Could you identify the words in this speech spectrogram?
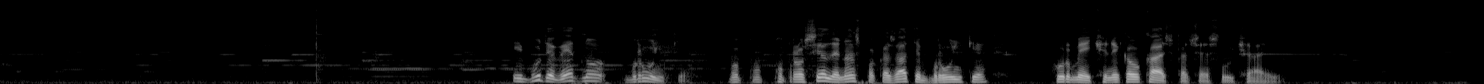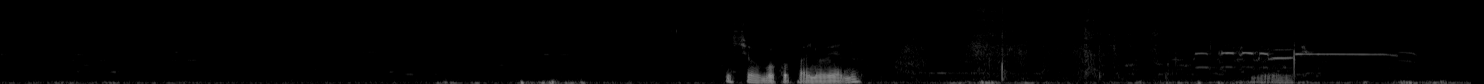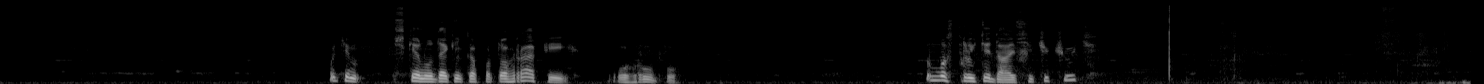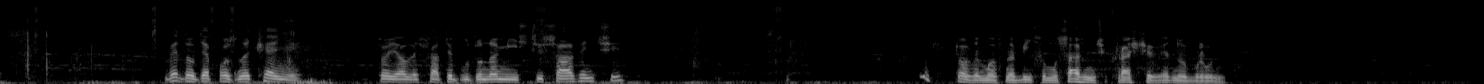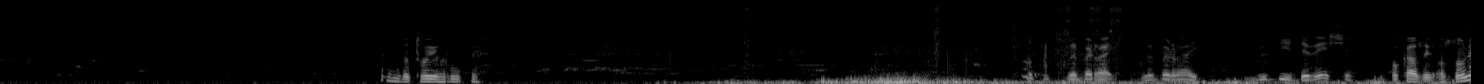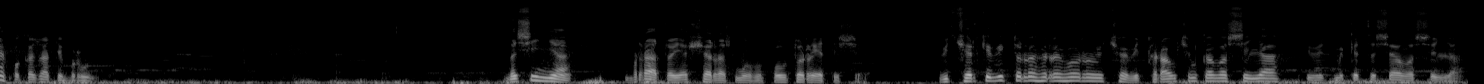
І буде видно бруньки. Бо попросили нас показати бруньки хурми, чи не кавказька це случайно. З цього боку файно видно. Потім скину декілька фотографій у групу. Ну, може пройти далі чуть-чуть. Видно, де по значенні, то я лишати буду на місці саженці. Ну, Теж може на більшому саженці краще видно бруньку. Там до тої групи. Ну, тут вибирай, вибирай. Любі, дивися і показуй. Основне показати брунь. Насіння брата, я ще раз можу повторитися. Від Черки Віктора Григоровича, від Кравченка Василя і від Микитася Василя.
